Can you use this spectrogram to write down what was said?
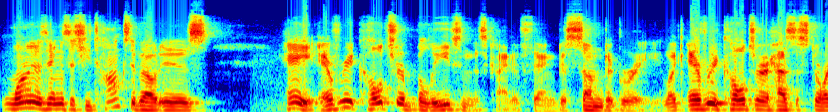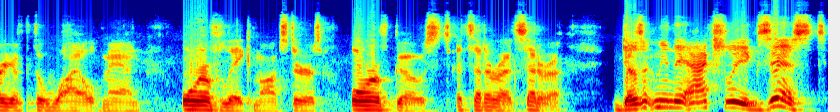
one of the things that she talks about is hey, every culture believes in this kind of thing to some degree. Like every culture has a story of the wild man, or of lake monsters, or of ghosts, etc., etc. Doesn't mean they actually exist,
